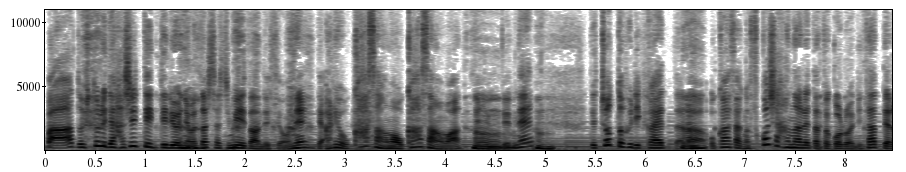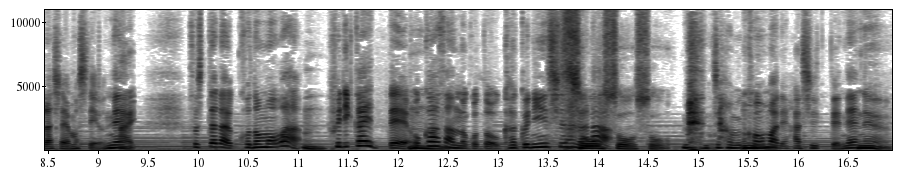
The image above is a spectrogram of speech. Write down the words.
バーッと一人で走っていってるように私たち見えたんですよね。であれお母さんはお母さんはって言ってね、うんでちょっと振り返ったら、うん。お母さんが少し離れたところに立ってらっしゃいましたよね、はい。そしたら子供はうん。振り返ってうん。お母さんのことを確認しながら、そうそうそめっちゃ向こうまで走ってね、うね。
